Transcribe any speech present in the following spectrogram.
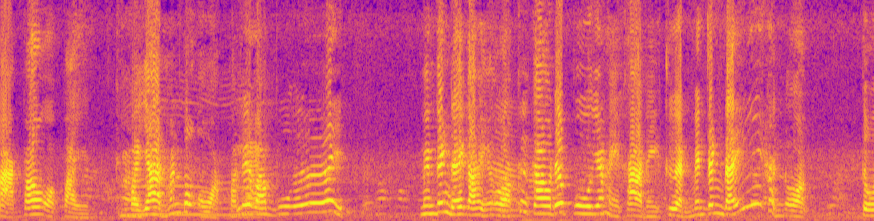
ปากเป้าออกไปข่อยย่านมันบ่ออกข่อยเลยว่าปู่เอ้ยแม่นจังไดก็ให้ออกคือเก่าเด้อปูอย่าให้ขาดให้เคลื่อนแม่นจังไดคันออก ตัว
